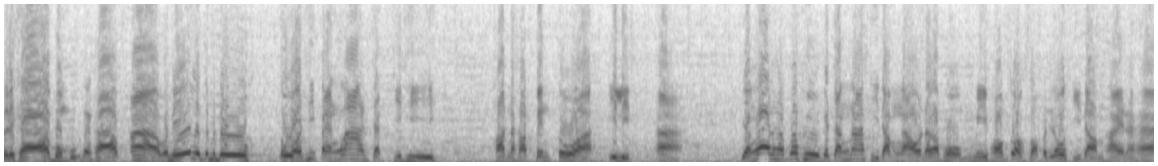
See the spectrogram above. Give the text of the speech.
สวัสดีครับ ผมบุ๊คนะครับ อ่า วันนี้เราจะมาดูตัวที่แปลงร่างจาก GT พัทนะครับ เป็นตัว Elite อ่า อย่างแรกนะครับก็คือกระจังหน้าสีดำเงานะครับผม มีพร้อมตัวอักษรปาเดโรสีดำให้นะฮะ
